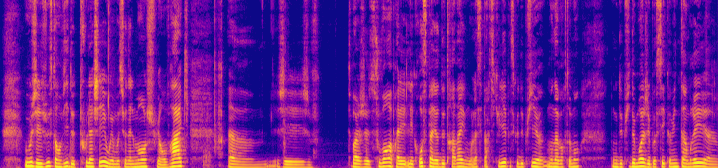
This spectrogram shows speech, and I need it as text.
où j'ai juste envie de tout lâcher, où émotionnellement je suis en vrac. Euh, j'ai voilà, souvent après les, grosses périodes de travail, bon là c'est particulier parce que depuis euh, mon avortement, donc depuis deux mois j'ai bossé comme une timbrée, euh,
